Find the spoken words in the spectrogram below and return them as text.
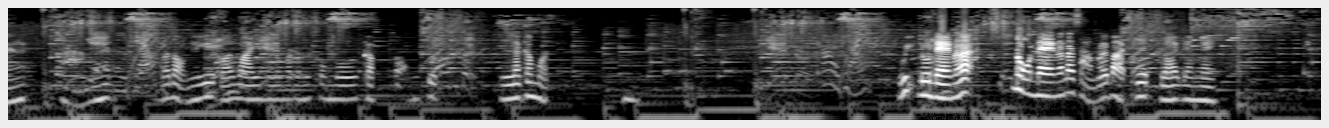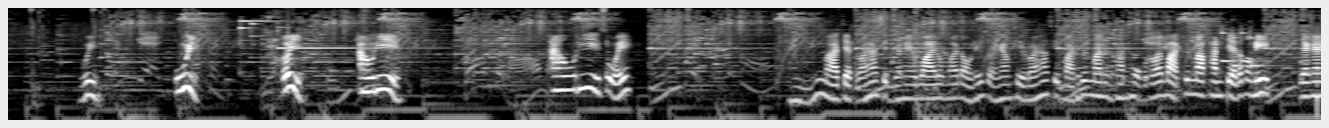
นะสามนะฮะแล้วดอกนี้ร้อยวายยังไงลงมาตรงนี้คอมโบกับสองจุดแล้วก็หมดอืมอุ้ยโดนแดงนะโดนแดงนะนะสามร้อยบาทเรียบร้อยยังไง อุ้ย อุ้ย เฮ้ย เอาดิ เอาดิ สวยมมา 750 ยังไงวายลงมาดอกนี้สวยงาม 450 บาท ขึ้นมา 1,600 บาท ขึ้นมา 1,700แล้วตรงนี้ ยังไง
